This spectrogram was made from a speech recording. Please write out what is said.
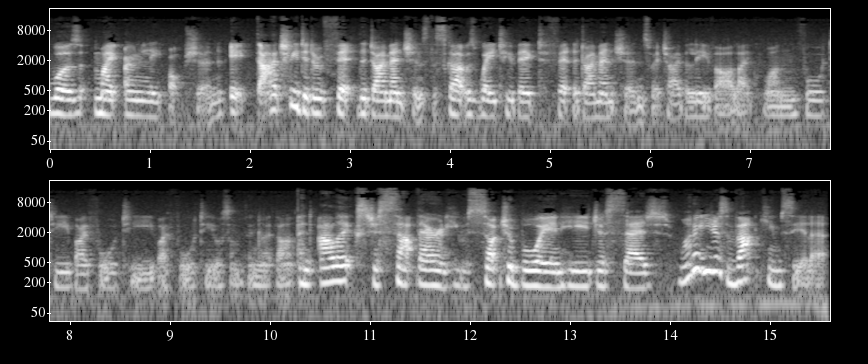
was my only option. It actually didn't fit the dimensions. The skirt was way too big to fit the dimensions, which I believe are like 140 by 40 by 40 or something like that. And Alex just sat there and he was such a boy and he just said, why don't you just vacuum seal it?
